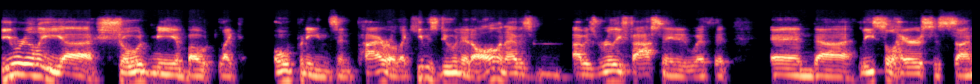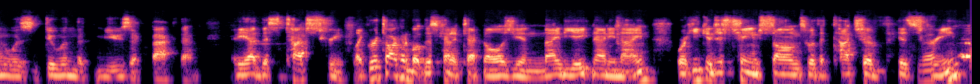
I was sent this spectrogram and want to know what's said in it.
he really uh, showed me about like openings and pyro. Like he was doing it all, and I was I was really fascinated with it and uh, Liesl Harris's son was doing the music back then. And he had this touch screen. Like we're talking about this kind of technology in 98, 99, where he could just change songs with a touch of his screen. Yeah.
